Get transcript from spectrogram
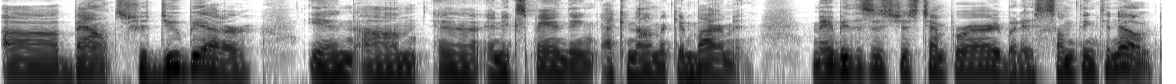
uh, bounce, should do better in um, an expanding economic environment. Maybe this is just temporary, but it's something to note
